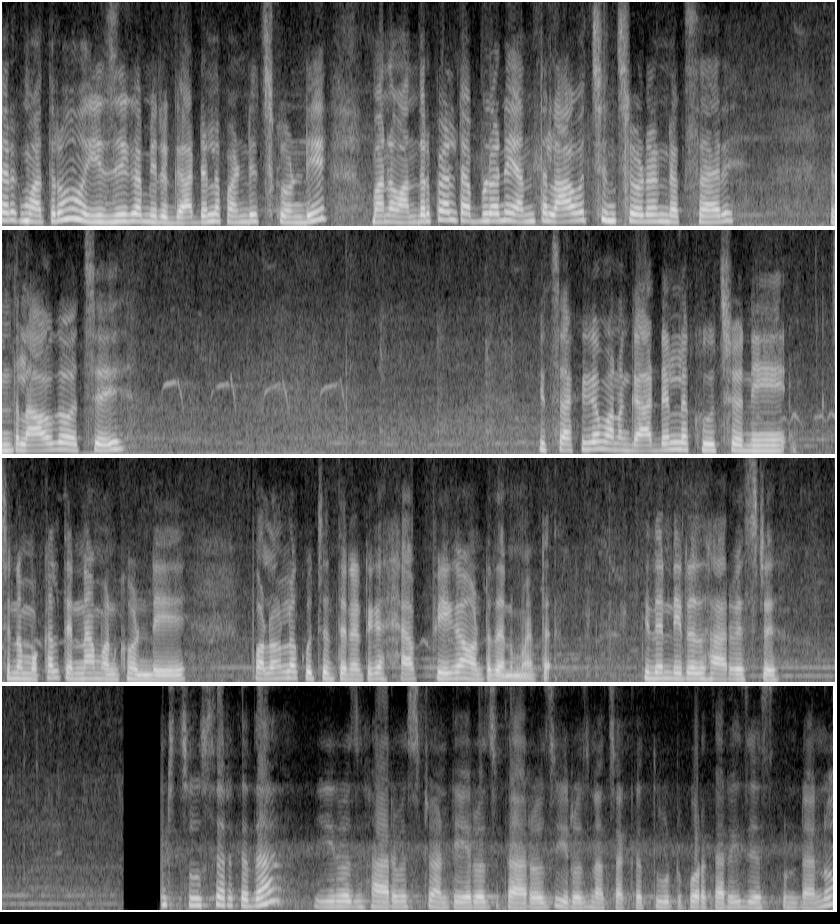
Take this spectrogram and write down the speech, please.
చెరుకు మాత్రం ఈజీగా మీరు గార్డెన్లో పండించుకోండి. మనం వంద రూపాయల టబ్లోనే ఎంత లావు వచ్చింది చూడండి ఒకసారి. ఇంత లావుగా వచ్చాయి. ఇది చక్కగా మనం గార్డెన్లో కూర్చొని చిన్న మొక్కలు తిన్నామనుకోండి పొలంలో కూర్చొని తిన్నట్టుగా హ్యాపీగా ఉంటుంది అనమాట ఇదండి ఈరోజు హార్వెస్ట్. చూసారు కదా? ఈరోజు హార్వెస్ట్ అంటే ఏ రోజుకి ఆ రోజు? ఈరోజు నా చక్క తూటుకూర కర్రీ చేసుకుంటాను.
